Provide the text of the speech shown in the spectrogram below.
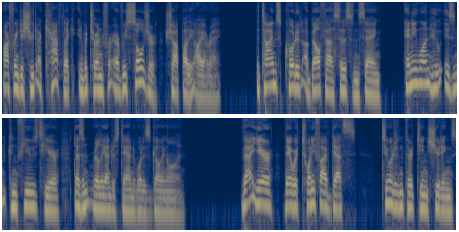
offering to shoot a Catholic in return for every soldier shot by the IRA. The Times quoted a Belfast citizen saying, Anyone who isn't confused here doesn't really understand what is going on. That year, there were 25 deaths, 213 shootings,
